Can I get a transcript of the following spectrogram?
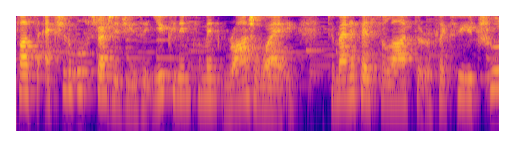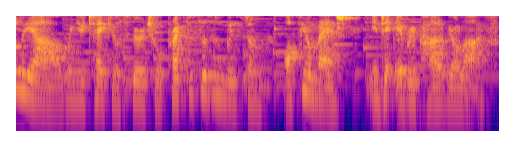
plus actionable strategies that you can implement right away to manifest a life that reflects who you truly are when you take your spiritual practices and wisdom off your mat into every part of your life.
